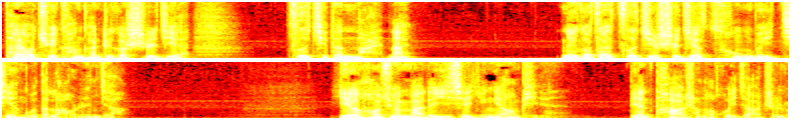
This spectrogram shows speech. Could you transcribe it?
他要去看看这个世界，自己的奶奶，那个在自己世界从未见过的老人家。叶浩轩买了一些营养品，便踏上了回家之路。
